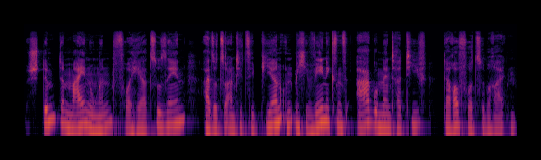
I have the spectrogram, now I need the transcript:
bestimmte Meinungen vorherzusehen, also zu antizipieren und mich wenigstens argumentativ darauf vorzubereiten.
